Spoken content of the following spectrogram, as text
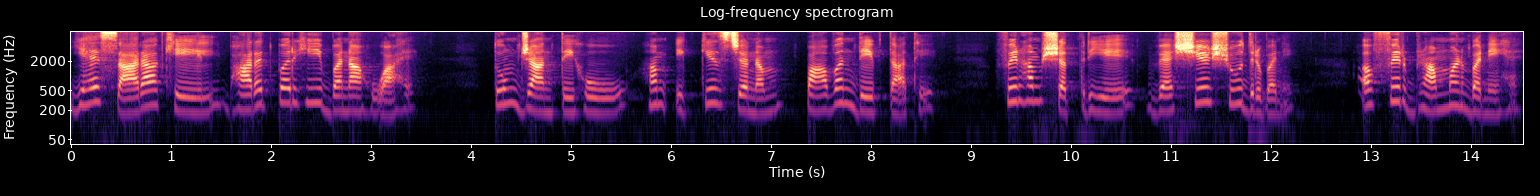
यह सारा खेल भारत पर ही बना हुआ है। तुम जानते हो, हम 21 जन्म पावन देवता थे फिर हम क्षत्रिय, वैश्य, शूद्र बने। अब फिर ब्राह्मण बने हैं।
